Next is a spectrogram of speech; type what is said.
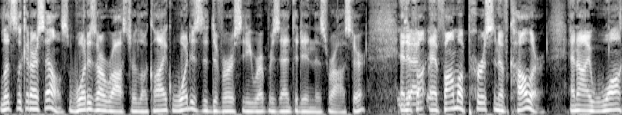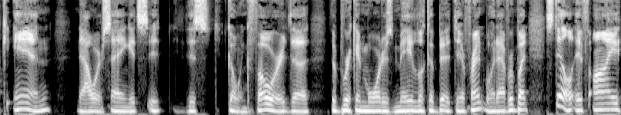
let's look at ourselves. What does our roster look like? What is the diversity represented in this roster? And if, I, if I'm a person of color and I walk in, now we're saying it's, it, this going forward, the the brick and mortars may look a bit different, whatever. But still, if I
